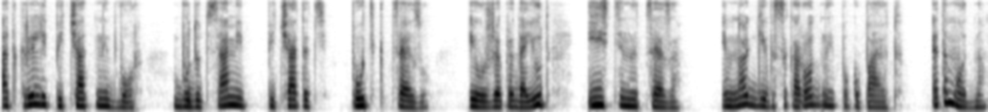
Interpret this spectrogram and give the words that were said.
открыли печатный двор. Будут сами печатать «Путь к Цезу» и уже продают истины Цеза. И многие высокородные покупают. Это модно.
